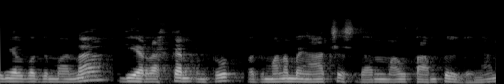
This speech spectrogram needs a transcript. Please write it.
Tinggal bagaimana diarahkan untuk bagaimana mengakses dan mau tampil dengan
